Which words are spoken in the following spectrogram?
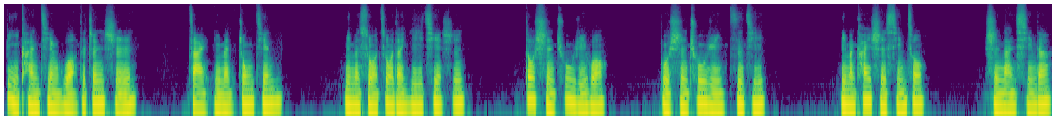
必看见我的真实，在你们中间。你们所做的一切事，都是出于我，不是出于自己。你们开始行走，是难行的，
